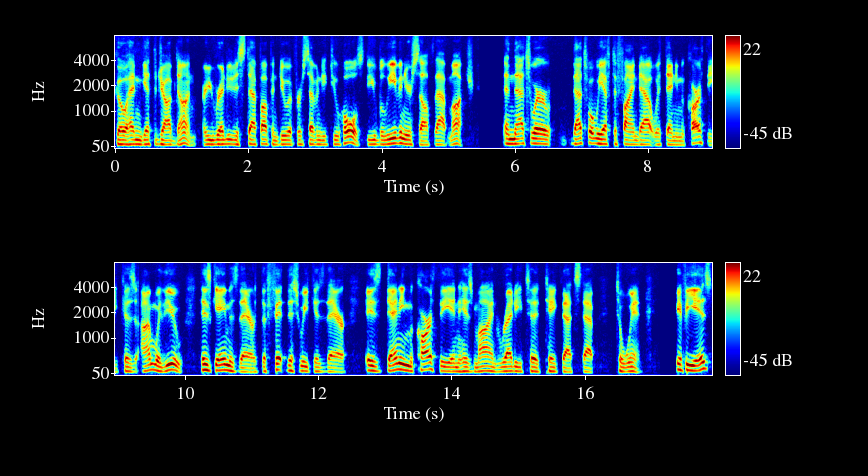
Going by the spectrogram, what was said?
go ahead and get the job done? Are you ready to step up and do it for 72 holes? Do you believe in yourself that much? And that's where that's what we have to find out with Denny McCarthy because I'm with you. His game is there. The fit this week is there. Is Denny McCarthy in his mind ready to take that step to win? If he is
